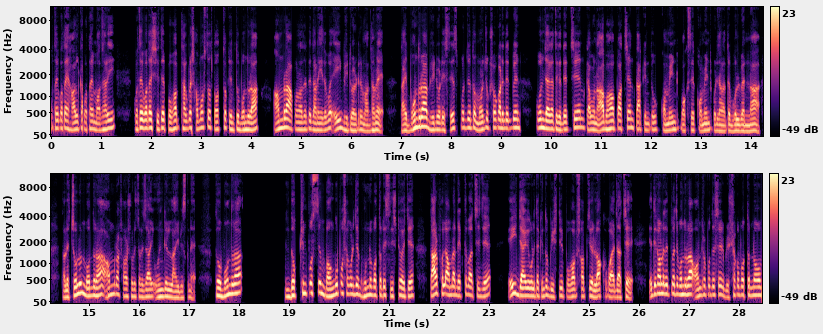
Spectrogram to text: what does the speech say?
কোথায় কোথায় হালকা, কোথায় মাঝারি, কোথায় কোথায় শীতের প্রভাব থাকবে? সমস্ত তথ্য কিন্তু বন্ধুরা, আমরা আপনাদেরকে জানিয়ে দেবো এই ভিডিওটির মাধ্যমে। তাই বন্ধুরা ভিডিওটি শেষ পর্যন্ত মনোযোগ সহকারে দেখবেন, কোন জায়গা থেকে দেখছেন, কেমন আবহাওয়া পাচ্ছেন তা কিন্তু কমেন্ট বক্সে কমেন্ট করে জানাতে ভুলবেন না। তাহলে চলুন বন্ধুরা, আমরা সরাসরি চলে যাই উইন্ডেল লাইভ স্ক্রিনে। তো বন্ধুরা, দক্ষিণ, পশ্চিম বঙ্গোপসাগরে যে ঘূর্ণবর্তটি সৃষ্টি হয়েছে, তার ফলে আমরা দেখতে পাচ্ছি যে এই জায়গাগুলিতে কিন্তু বৃষ্টির প্রভাব সবচেয়ে লক্ষ্য করা যাচ্ছে। এদিকে আমরা দেখতে পাচ্ছি বন্ধুরা, অন্ধ্রপ্রদেশের বিশাখাপত্তনম,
